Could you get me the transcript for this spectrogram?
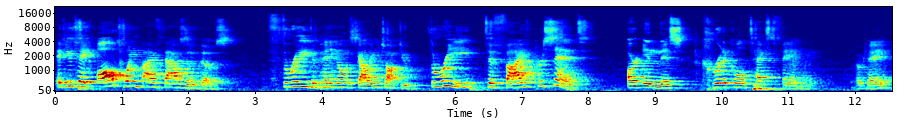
If you take all 25,000 of those, three, depending on what scholar you talk to, three to 5% are in this critical text family. Okay?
